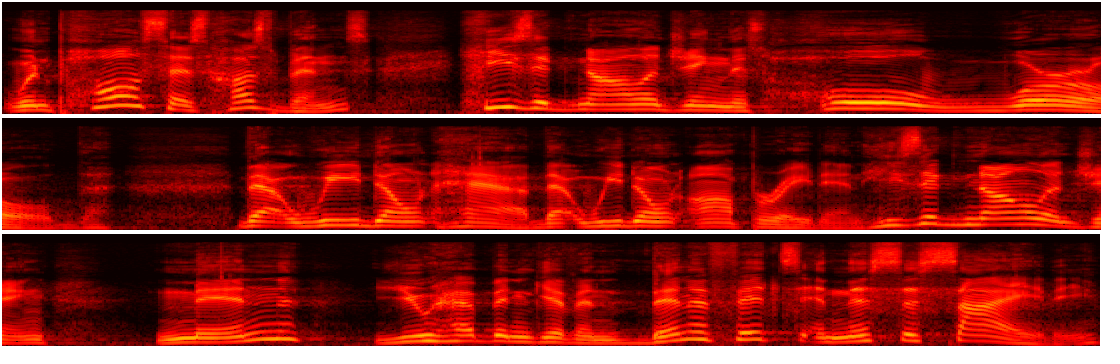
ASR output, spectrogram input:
When Paul says husbands, he's acknowledging this whole world that we don't have, that we don't operate in. He's acknowledging men, you have been given benefits in this society,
